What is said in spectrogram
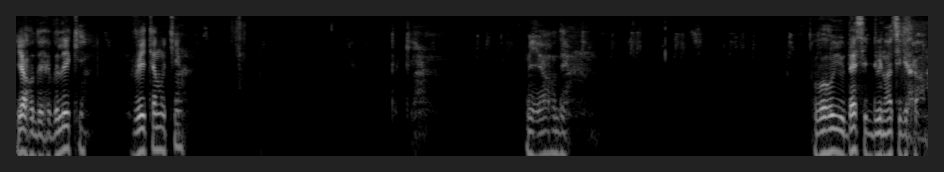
Ягоди великі, витягнуті. Такі ягоди. Вагою 10-12 грам.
